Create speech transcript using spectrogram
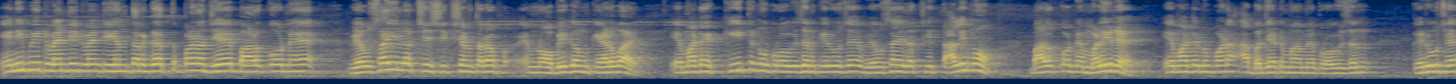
એનઈપી ટ્વેન્ટી ટ્વેન્ટી અંતર્ગત પણ જે બાળકોને વ્યવસાયલક્ષી શિક્ષણ તરફ એમનો અભિગમ કેળવાય, એ માટે કીટનું પ્રોવિઝન કર્યું છે. વ્યવસાયલક્ષી તાલીમો બાળકોને મળી રહે, એ માટેનું પણ આ બજેટમાં અમે પ્રોવિઝન કર્યું છે.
